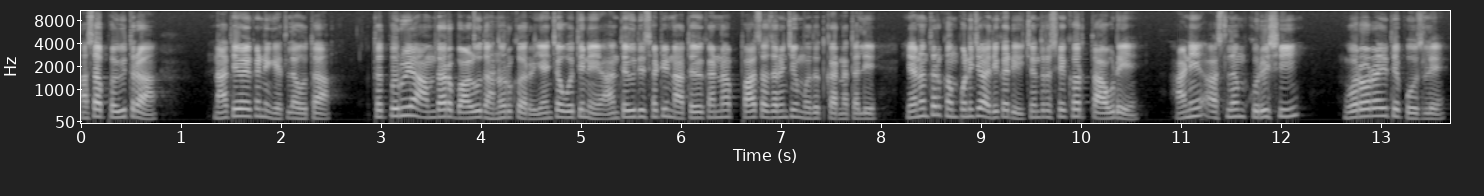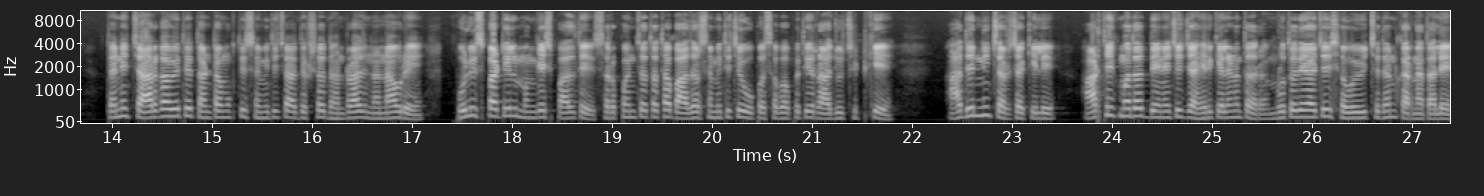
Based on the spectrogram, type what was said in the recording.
असा पवित्रा नातेवाईकांनी घेतला होता. तत्पूर्वी आमदार बाळू धानोरकर यांच्या वतीने अंत्यविधीसाठी नातेवाईकांना पाच हजारांची मदत करण्यात आली. यानंतर कंपनीचे अधिकारी चंद्रशेखर तावडे आणि असलम कुरेशी वरोरा येथे पोहोचले. त्यांनी चारगाव येथे तंटामुक्ती समितीचे अध्यक्ष धनराज ननावरे पोलीस पाटील मंगेश पालते सरपंच तथा बाजार समितीचे उपसभापती राजू चिटके आदींनी चर्चा केली. आर्थिक मदत देण्याचे जाहीर केल्यानंतर मृतदेहाचे शवविच्छेदन करण्यात आले.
